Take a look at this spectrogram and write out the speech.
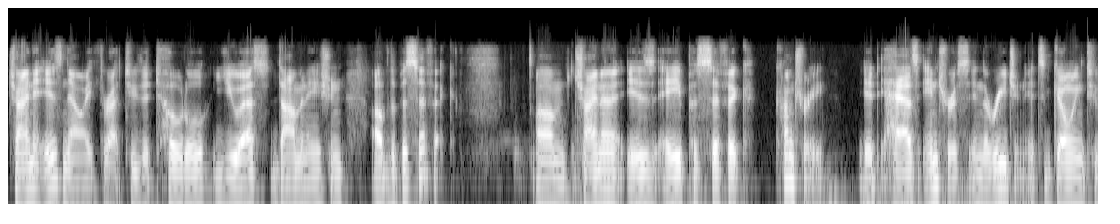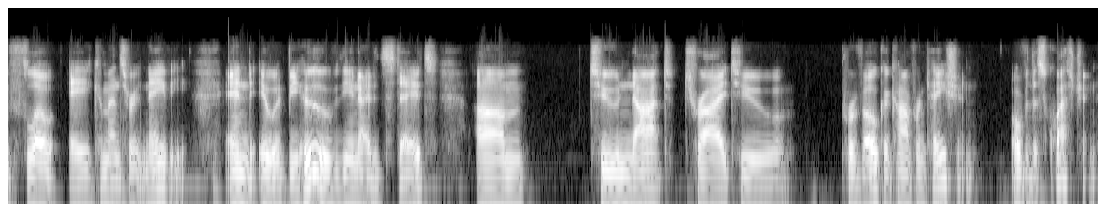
China is now a threat to the total U.S. domination of the Pacific. Um, China is a Pacific country. It has interests in the region. It's going to float a commensurate navy. And it would behoove the United States um, to not try to provoke a confrontation over this question.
